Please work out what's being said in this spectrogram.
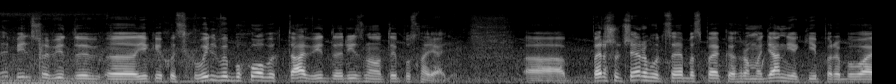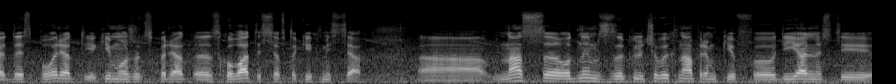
Найбільше від е, якихось хвиль вибухових та від різного типу снарядів. Е, В першу чергу це безпека громадян, які перебувають десь поряд, які можуть спря- е, сховатися в таких місцях. Е, У нас е, одним з ключових напрямків е, діяльності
